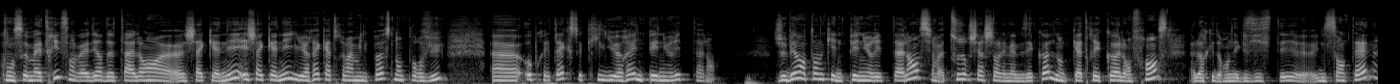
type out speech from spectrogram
consommatrice, on va dire, de talents chaque année. Et chaque année, il y aurait 80 000 postes non pourvus, euh, au prétexte qu'il y aurait une pénurie de talents. Je veux bien entendre qu'il y a une pénurie de talents si on va toujours chercher dans les mêmes écoles, donc quatre écoles en France, alors qu'il doit en exister euh, une centaine,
